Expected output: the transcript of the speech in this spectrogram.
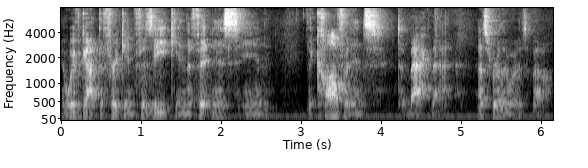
And we've got the freaking physique and the fitness and the confidence to back that. That's really what it's about.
